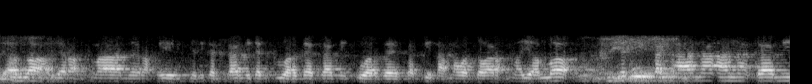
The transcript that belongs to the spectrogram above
Ya Allah ya Rahman ya Rahim. Jadikan kami dan keluarga kami keluarga yang sakinah mawaddah warahmah ya Allah. Jadikan anak-anak kami,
